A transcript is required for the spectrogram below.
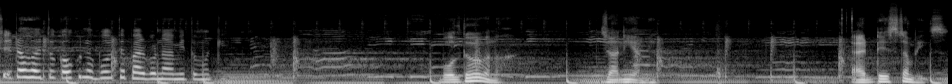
সেটা হয়তো কখনো বলতে পারব না আমি তোমাকে। বলতে হবে না। জানি আমি। অ্যাড্রেসটা মিক্স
